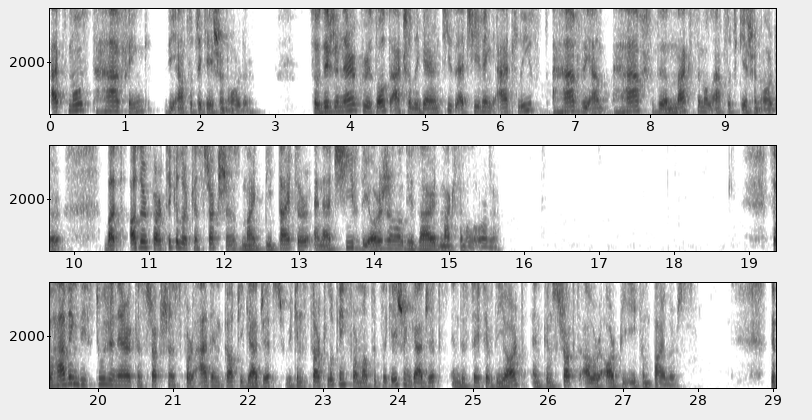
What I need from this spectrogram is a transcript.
at most halving the amplification order. So the generic result actually guarantees achieving at least half the, half the maximal amplification order, but other particular constructions might be tighter and achieve the original desired maximal order. So having these two generic constructions for add and copy gadgets, we can start looking for multiplication gadgets in the state of the art and construct our RPE compilers. The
